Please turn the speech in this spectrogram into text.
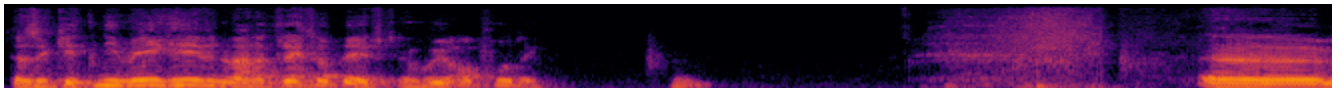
Dat is een kind niet meegeven waar het recht op heeft, een goede opvoeding. Hm? Uh,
